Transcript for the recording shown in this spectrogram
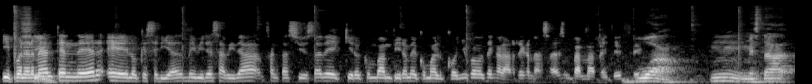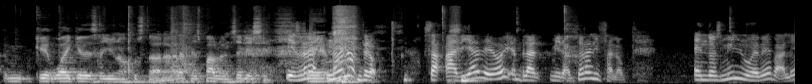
y ponerme Sí. a entender eh, lo que sería vivir esa vida fantasiosa de quiero que un vampiro me coma el coño cuando tenga las reglas, ¿sabes? En plan, me apetece. Buah, mm, me está. mm, Qué guay que desayuno justo ahora. Gracias, Pablo, en serio sí. Y es Eh, No, no, pero, o sea, a día de hoy, en plan, mira, tú analízalo. En 2009, ¿vale?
